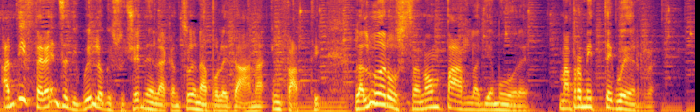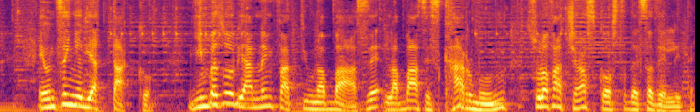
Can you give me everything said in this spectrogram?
A differenza di quello che succede nella canzone napoletana, infatti, la luna rossa non parla di amore, ma promette guerra. È un segno di attacco. Gli invasori hanno infatti una base, la base Scarmoon, sulla faccia nascosta del satellite.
